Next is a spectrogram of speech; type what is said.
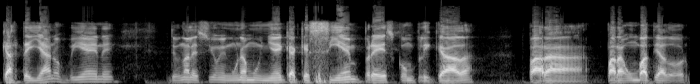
Castellanos viene de una lesión en una muñeca que siempre es complicada para, para un bateador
